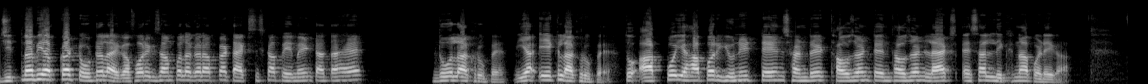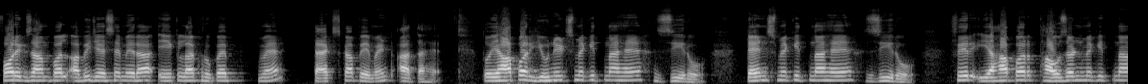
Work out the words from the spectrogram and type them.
जितना भी आपका टोटल आएगा फॉर एग्ज़ाम्पल अगर आपका टैक्सेस का पेमेंट आता है दो लाख रुपए या एक लाख रुपए तो आपको यहाँ पर unit tens hundred thousand ten thousand lakhs ऐसा लिखना पड़ेगा। फॉर एग्ज़ाम्पल अभी जैसे मेरा एक लाख रुपए में टैक्स का पेमेंट आता है तो यहाँ पर यूनिट्स में कितना है? ज़ीरो टेंस में कितना है? ज़ीरो फिर यहाँ पर थाउज़ेंड में कितना?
